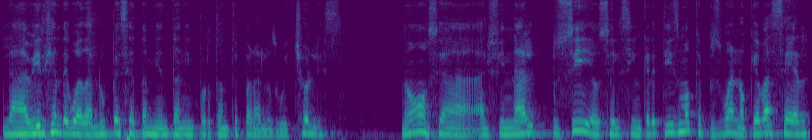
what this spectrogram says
la Virgen de Guadalupe sea también tan importante para los huicholes, ¿no? O sea, al final, pues sí, o sea, el sincretismo que, pues bueno, ¿qué va a ser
